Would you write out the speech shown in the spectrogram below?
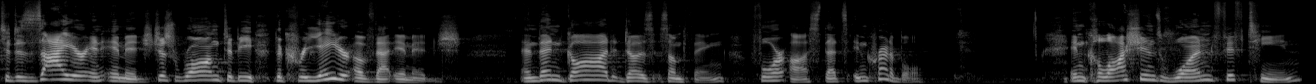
to desire an image, just wrong to be the creator of that image. And then God does something for us that's incredible. In Colossians 1:15,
